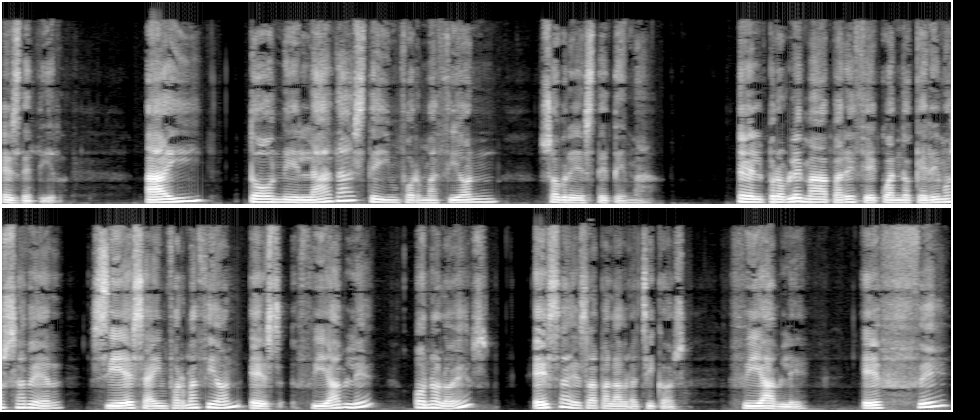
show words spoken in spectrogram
Es decir, hay toneladas de información sobre este tema. El problema aparece cuando queremos saber si esa información es fiable o no lo es. Esa es la palabra, chicos. Fiable. F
